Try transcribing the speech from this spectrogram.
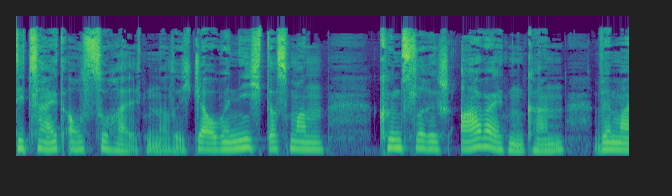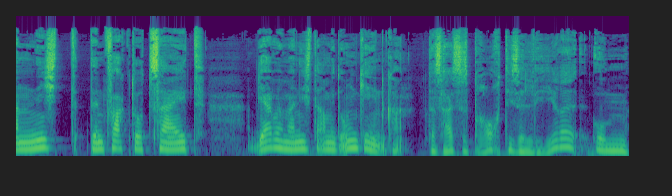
die Zeit auszuhalten. Also ich glaube nicht, dass man künstlerisch arbeiten kann, wenn man nicht den Faktor Zeit, ja, wenn man nicht damit umgehen kann. Das heißt, es braucht diese Lehre, um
